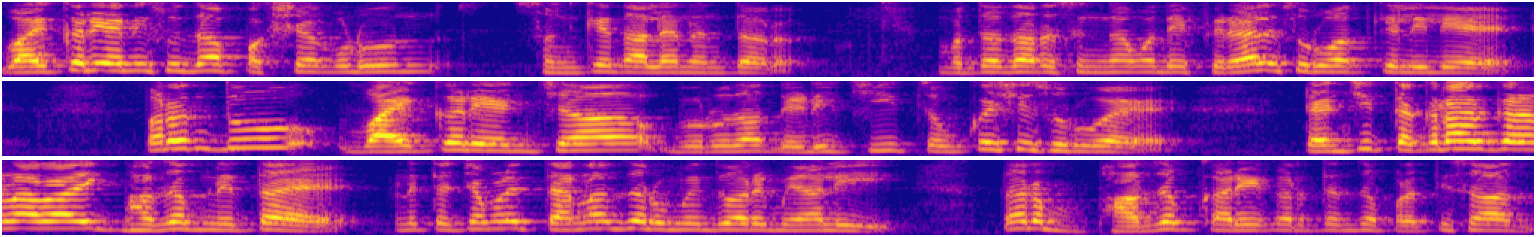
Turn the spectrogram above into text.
वायकर यांनी सुद्धा पक्षाकडून संकेत आल्यानंतर मतदारसंघामध्ये फिरायला सुरुवात केलेली आहे. परंतु वायकर यांच्या विरोधात ईडीची चौकशी सुरू आहे. त्यांची तक्रार करणारा एक भाजप नेता आहे आणि त्याच्यामुळे त्यांना जर उमेदवारी मिळाली तर भाजप कार्यकर्त्यांचा प्रतिसाद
